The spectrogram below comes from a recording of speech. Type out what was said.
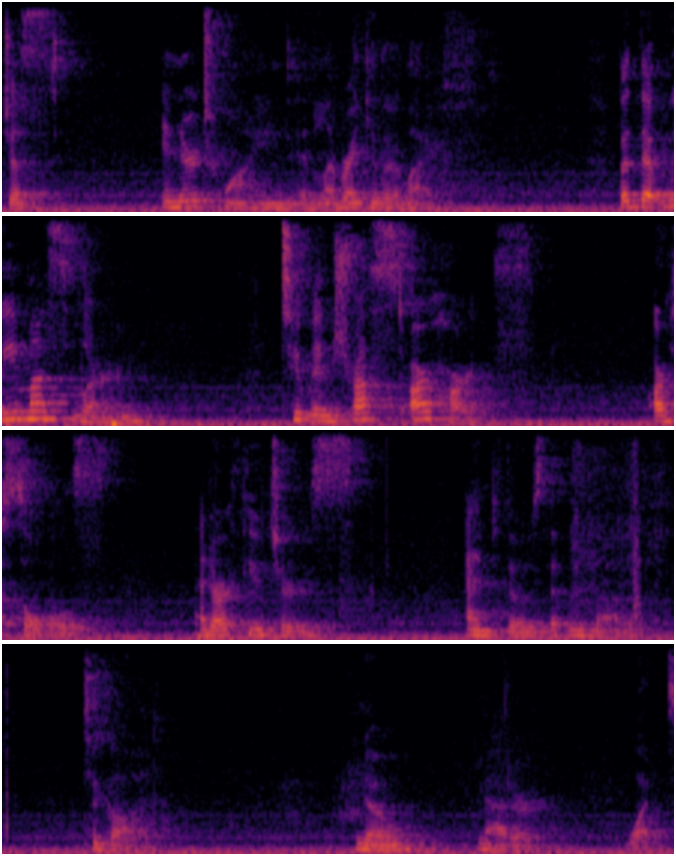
just intertwined in regular life. But that we must learn to entrust our hearts, our souls, and our futures, and those that we love to God, no matter what.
